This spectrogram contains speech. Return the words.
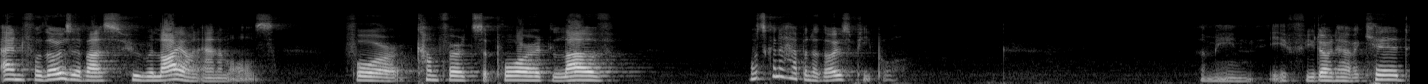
And for those of us who rely on animals for comfort, support, love, what's going to happen to those people? I mean, if you don't have a kid,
